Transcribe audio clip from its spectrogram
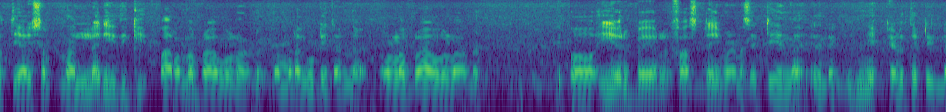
അത്യാവശ്യം നല്ല രീതിക്ക് പറന്ന പ്രാവുകളാണ്. നമ്മുടെ കൂട്ടിൽ തന്നെ ഉള്ള പ്രാവുകളാണ്. ഇപ്പോൾ ഈ ഒരു പെയർ ഫസ്റ്റ് ടൈമാണ് സെറ്റ് ചെയ്യുന്നത്. ഇതിന്റെ കുഞ്ഞ് എടുത്തിട്ടില്ല.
